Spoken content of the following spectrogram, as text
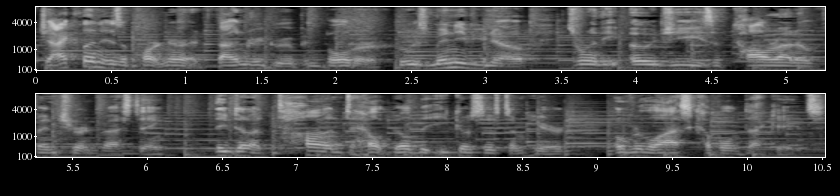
Jaclyn is a partner at Foundry Group in Boulder, who, as many of you know, is one of the OGs of Colorado venture investing. They've done a ton to help build the ecosystem here over the last couple of decades.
